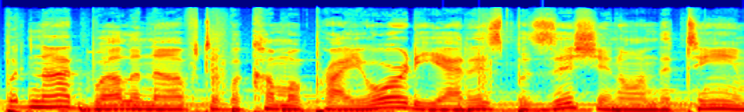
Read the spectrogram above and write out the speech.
but not well enough to become a priority at his position on the team.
